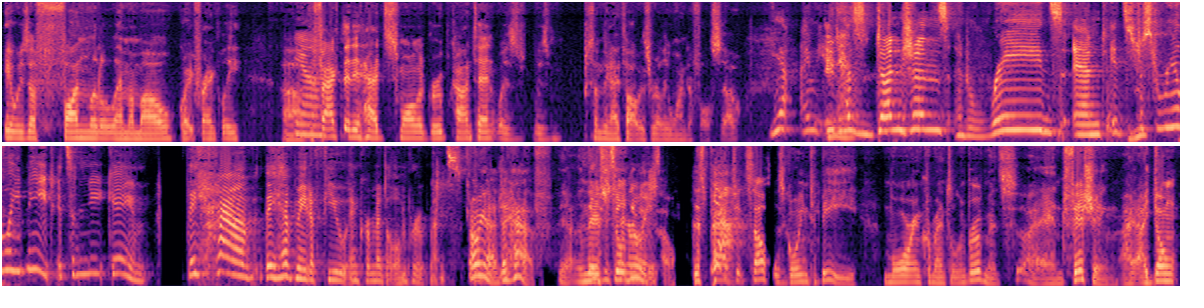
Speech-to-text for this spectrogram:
It was a fun little mmo quite frankly. Uh, Yeah. the fact that it had smaller group content was was something i thought was really wonderful so Yeah, I mean, it In- has dungeons and raids, and it's Mhm. just really neat. It's a neat game. They have they have made a few incremental improvements. Oh yeah, already. they have. Yeah, and they're still doing released. so. This patch Yeah. itself is going to be more incremental improvements uh, and fishing. I, I don't,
